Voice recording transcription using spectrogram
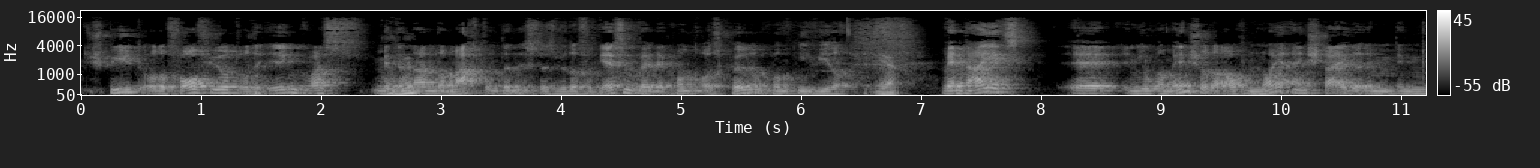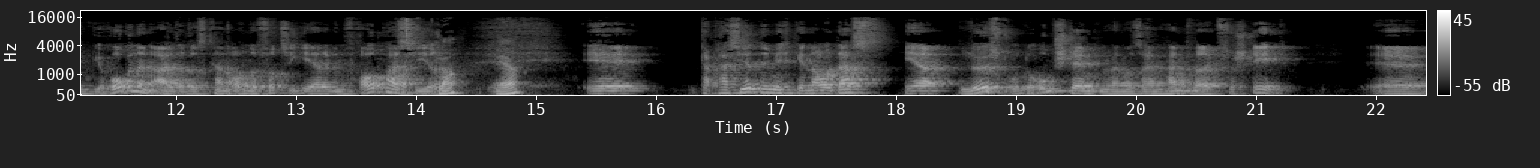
spielt oder vorführt oder irgendwas mhm. miteinander macht und dann ist das wieder vergessen, weil der kommt aus Köln und kommt nie wieder. Ja. Wenn da jetzt äh, ein junger Mensch oder auch ein Neueinsteiger im, im gehobenen Alter, das kann auch einer 40-jährigen Frau passieren. Klar, ja. Äh, da passiert nämlich genau das. Er löst unter Umständen, wenn er sein Handwerk versteht, äh,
